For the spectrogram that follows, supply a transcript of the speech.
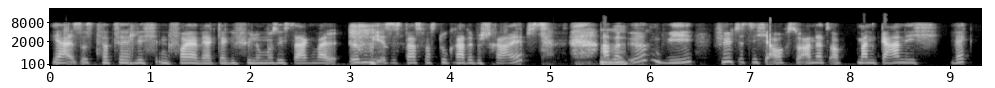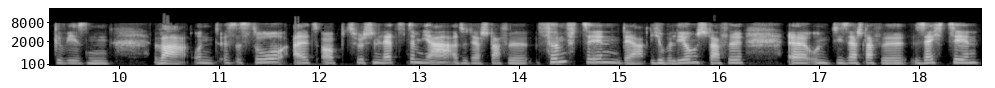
Ja, es ist tatsächlich ein Feuerwerk der Gefühle, muss ich sagen, weil irgendwie ist es das, was du gerade beschreibst. Aber mhm. irgendwie fühlt es sich auch so an, als ob man gar nicht weg gewesen war. Und es ist so, als ob zwischen letztem Jahr, also der Staffel 15, der Jubiläumsstaffel, äh, und dieser Staffel 16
